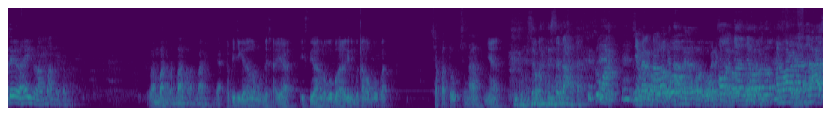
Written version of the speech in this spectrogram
Teu lain lambang eta mah. Lambang, lambang, lambang. Ya, Tapi jika lamun geus aya istilah logo bakal lagi nyebutna logo, Pak. siapa tuh senang. Nya. Sama itu sana. Kumaha? Nya merekna logo. Mereka Oh, logo. nya nya anu anu harana jelas.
